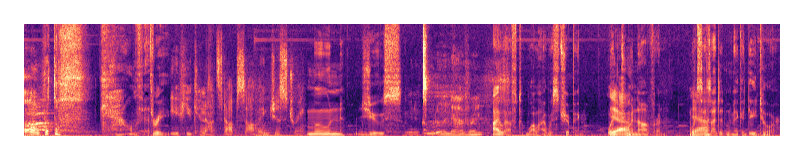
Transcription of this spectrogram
Oh, what the? F- Calvin. Three. If you cannot stop sobbing, just drink. Moon juice. We're gonna go to Anavrin. I left while I was tripping. Went Yeah. to Anavrin, which Yeah. says I didn't make a detour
